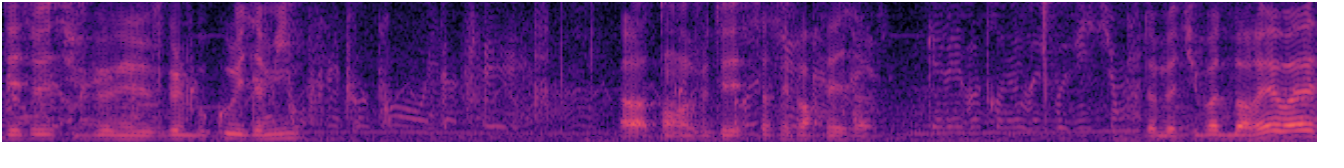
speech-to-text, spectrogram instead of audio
Désolé si je gueule, je gueule beaucoup les amis. Ah attends, ajouter ça c'est parfait ça. Putain bah tu vas te barrer ouais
